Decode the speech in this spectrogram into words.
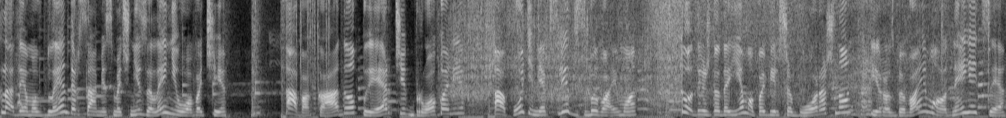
Кладемо в блендер самі смачні зелені овочі. Авокадо, перчик, броколі, а потім як слід взбиваємо. Туди ж додаємо побільше борошна і розбиваємо одне яйце.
